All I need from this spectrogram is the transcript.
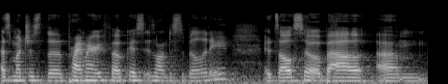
as much as the primary focus is on disability, it's also about um,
